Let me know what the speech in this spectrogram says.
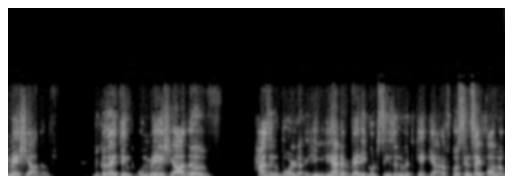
Umesh Yadav, because I think Umesh Yadav hasn't bowled. He he had a very good season with KKR. Of course, since I follow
